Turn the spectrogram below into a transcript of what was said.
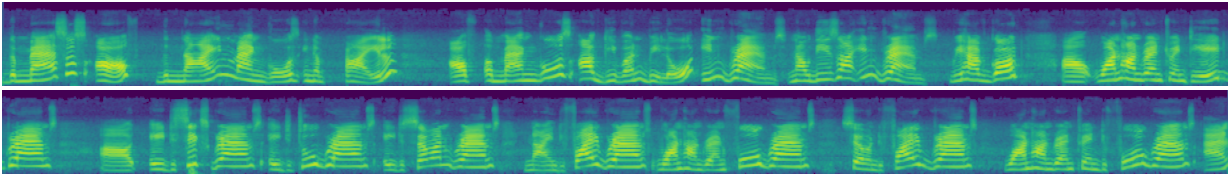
The masses of the 9 mangoes in a pile of a mangoes are given below in grams. Now these are in grams. We have got uh, 128 grams, uh, 86 grams, 82 grams, 87 grams, 95 grams, 104 grams, 75 grams, 124 grams and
